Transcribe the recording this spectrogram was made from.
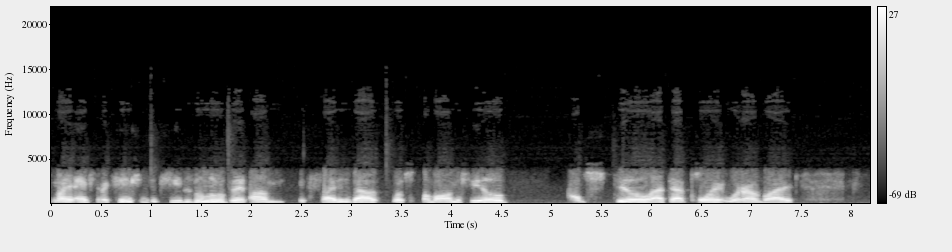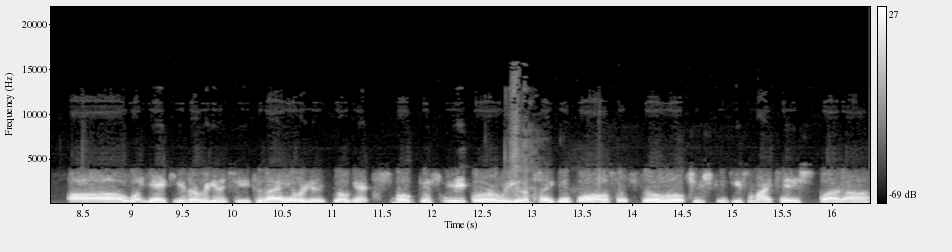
my expectations exceeded a little bit. I'm excited about what's I'm on the field. I'm still at that point where I'm like, uh, what Yankees are we going to see tonight? Are we going to go get smoked this week, or are we going to play good ball? So it's still a little too spooky for my taste, but uh,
